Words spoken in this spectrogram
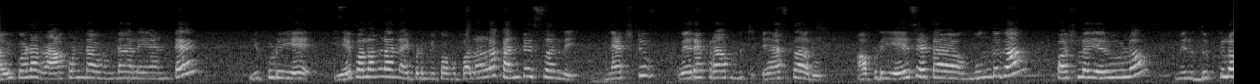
అవి కూడా రాకుండా ఉండాలి అంటే ఇప్పుడు ఏ ఏ పొలంలోనైనా ఇప్పుడు మీకు ఒక పొలంలో కనిపిస్తుంది. నెక్స్ట్ వేరే క్రాప్ వేస్తారు. అప్పుడు వేసేట ముందుగా పశువుల ఎరువులో మీరు దుక్కులో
